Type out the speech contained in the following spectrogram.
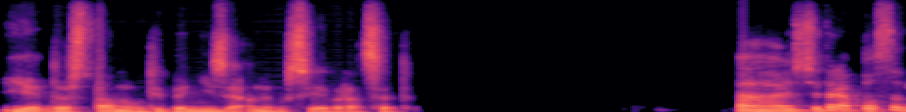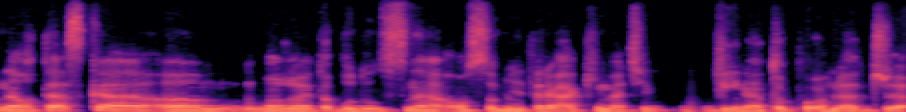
je dostanou ty peníze a nemusí je vracet. A ešte teda posledná otázka, um, možno aj do budúcna. Osobne teda, aký máte vy na to pohľad, že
